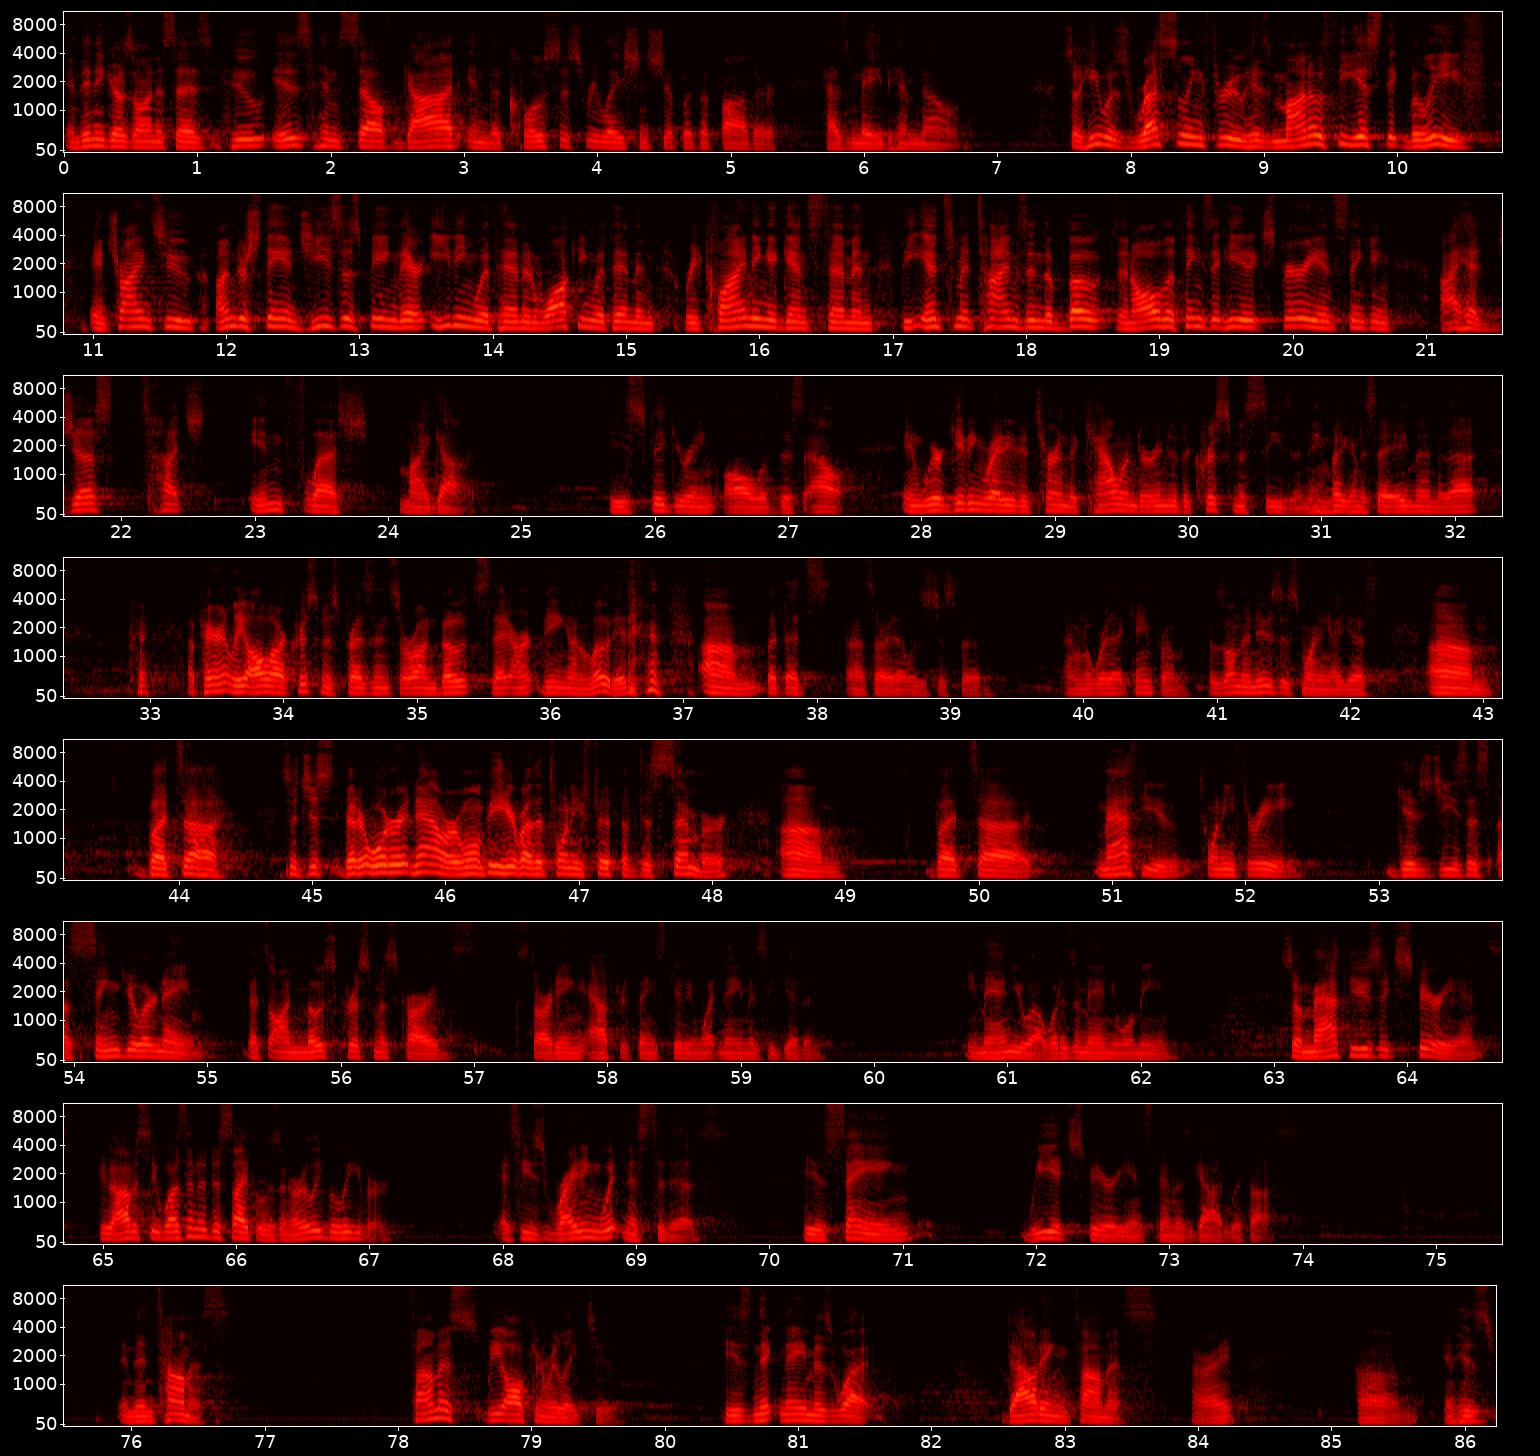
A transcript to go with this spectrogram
And then he goes on and says, Who is himself God in the closest relationship with the Father has made him known. So he was wrestling through his monotheistic belief and trying to understand Jesus being there, eating with him and walking with him and reclining against him and the intimate times in the boat and all the things that he had experienced, thinking, I had just touched in flesh my God. He's figuring all of this out. And we're getting ready to turn the calendar into the Christmas season. Anybody going to say amen to that? Apparently, all our Christmas presents are on boats that aren't being unloaded. um, but that's, uh, sorry, that was just a, I don't know where that came from. It was on the news this morning, I guess. Um, but, uh, so just better order it now or it won't be here by the 25th of December. Um, but uh, Matthew 23 gives Jesus a singular name that's on most Christmas cards starting after Thanksgiving. What name is he given? Emmanuel. What does Emmanuel mean? So, Matthew's experience, who obviously wasn't a disciple, was an early believer, as he's writing witness to this, he is saying, We experienced him as God with us. And then Thomas. Thomas, we all can relate to. His nickname is what? Doubting Thomas. All right? Um, and his,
